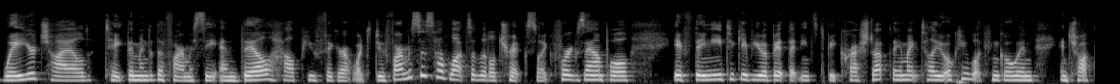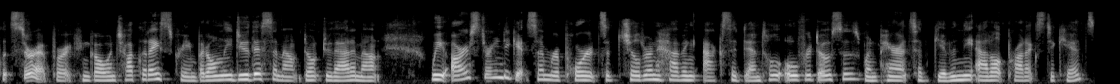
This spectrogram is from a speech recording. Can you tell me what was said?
weigh your child, take them into the pharmacy, and they'll help you figure out what to do. Pharmacists have lots of little tricks. Like, for example, if they need to give you a bit that needs to be crushed up, they might tell you, okay, well, it can go in, in chocolate syrup or it can go in chocolate ice cream, but only do this amount, don't do that amount. We are starting to get some reports of children having accidental overdoses when parents have given the adult products to kids.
